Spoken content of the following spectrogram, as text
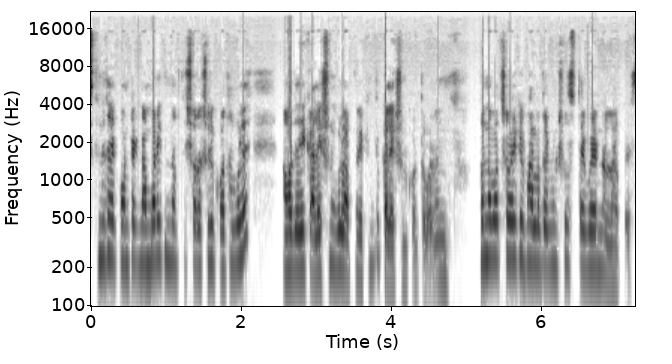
স্ক্রিনে থাকা কন্ট্যাক্ট নাম্বারে কিন্তু আপনি সরাসরি কথা বলে আমাদের এই কালেকশনগুলো আপনারা কিন্তু কালেকশন করতে পারেন। ধন্যবাদ সবাইকে, ভালো থাকবেন, সুস্থ থাকবেন, আল্লাহ হাফেজ।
